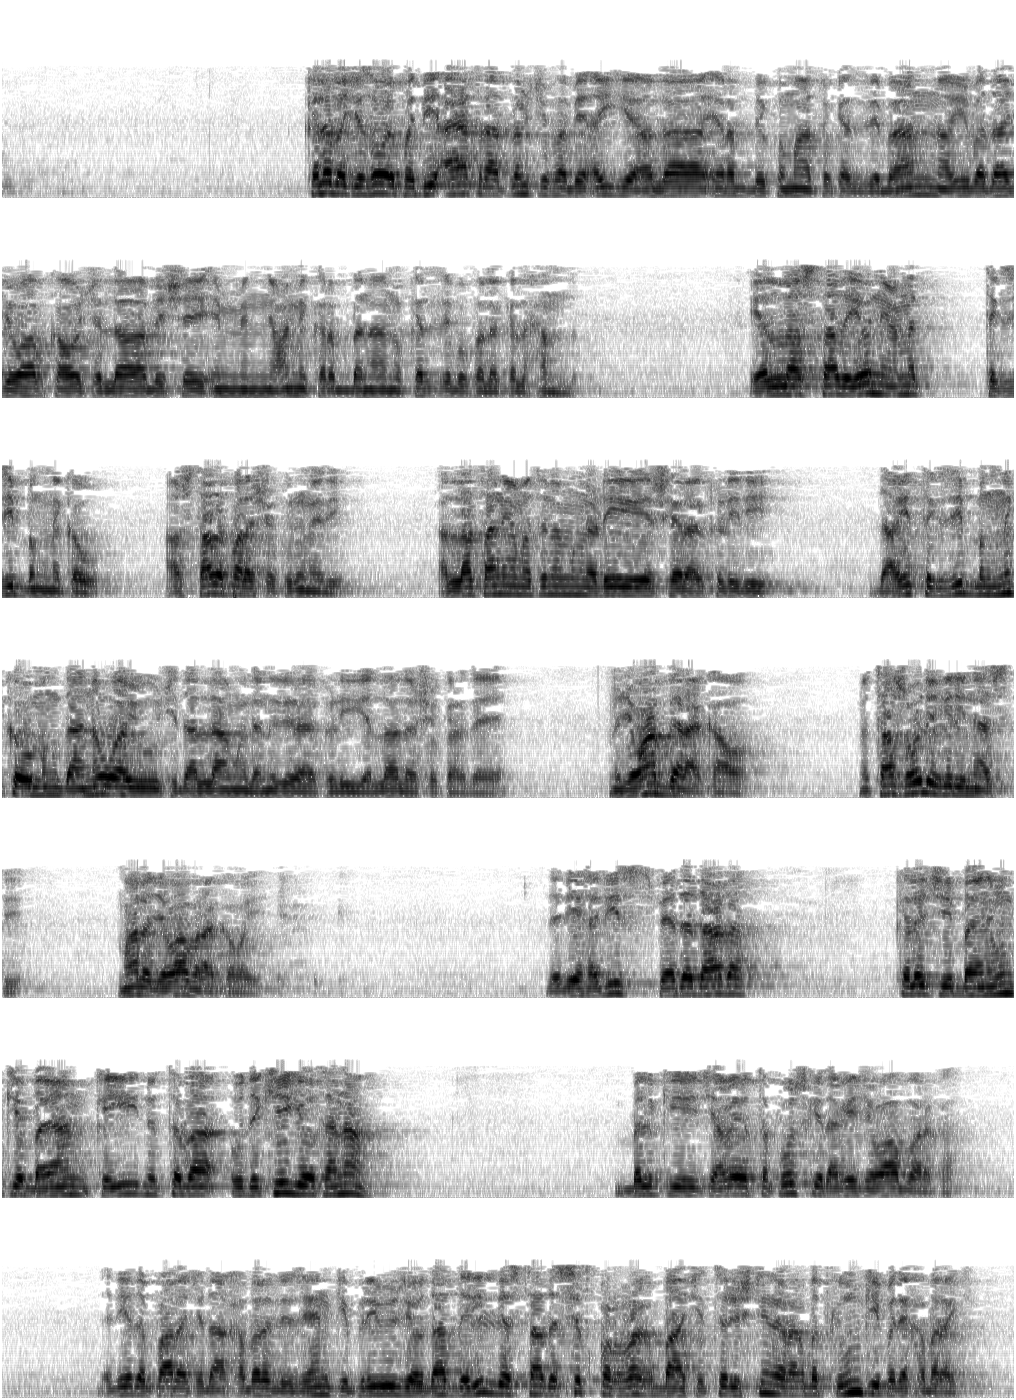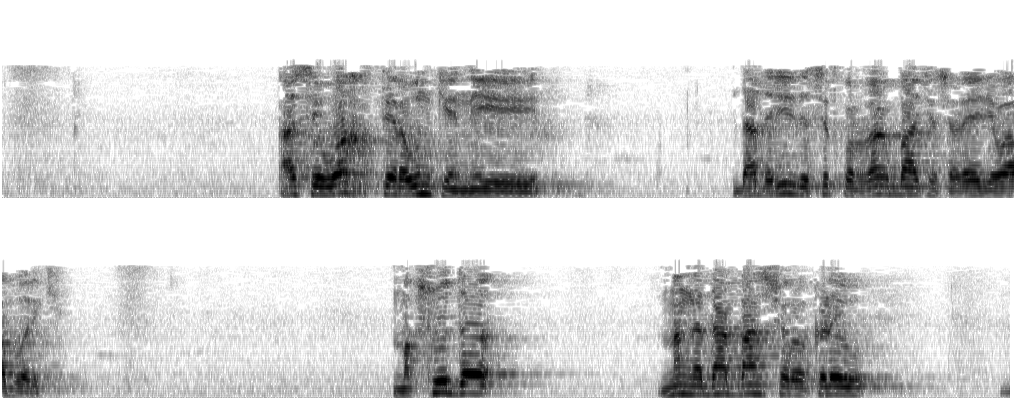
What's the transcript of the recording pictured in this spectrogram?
کله به جزوه په دې آیات راتلم چې فبای ای الا ربکما تکذبان نو یو بدا جواب کاو چې لا بشیء من نعمک ربنا نکذب فلک الحمد ای الله استاد یو نعمت تکذیب بنګ نکاو او استاد پر شکرونه دي الله تعالی نعمتونه موږ لړې شیر کړې دي دا یې تکذیب موږ نه کوو موږ دا نه وایو چې د الله موږ لنه دی راکړي الله له شکر دی نو جواب به راکاو نو تاسو ولې غلي ناشتي مال جواب راکوي د دې حدیث پیدا دا ده کله چې بیانون کې بیان کوي نو تبا او دکیږي او ثنا بلکې چې هغه تپوس کې دغه جواب ورکا د دې د پاره چې دا خبره د ذهن کې پریوزي او دا دلیل د ستاده صدق الرغبه چې ترشتینه رغبت کوونکی په دې خبره کې اسه وخت ترون کې نه دا دلیل د صدق الرغبه چې سره جواب ورکي مقصود منګه دا بحث شروع کړو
